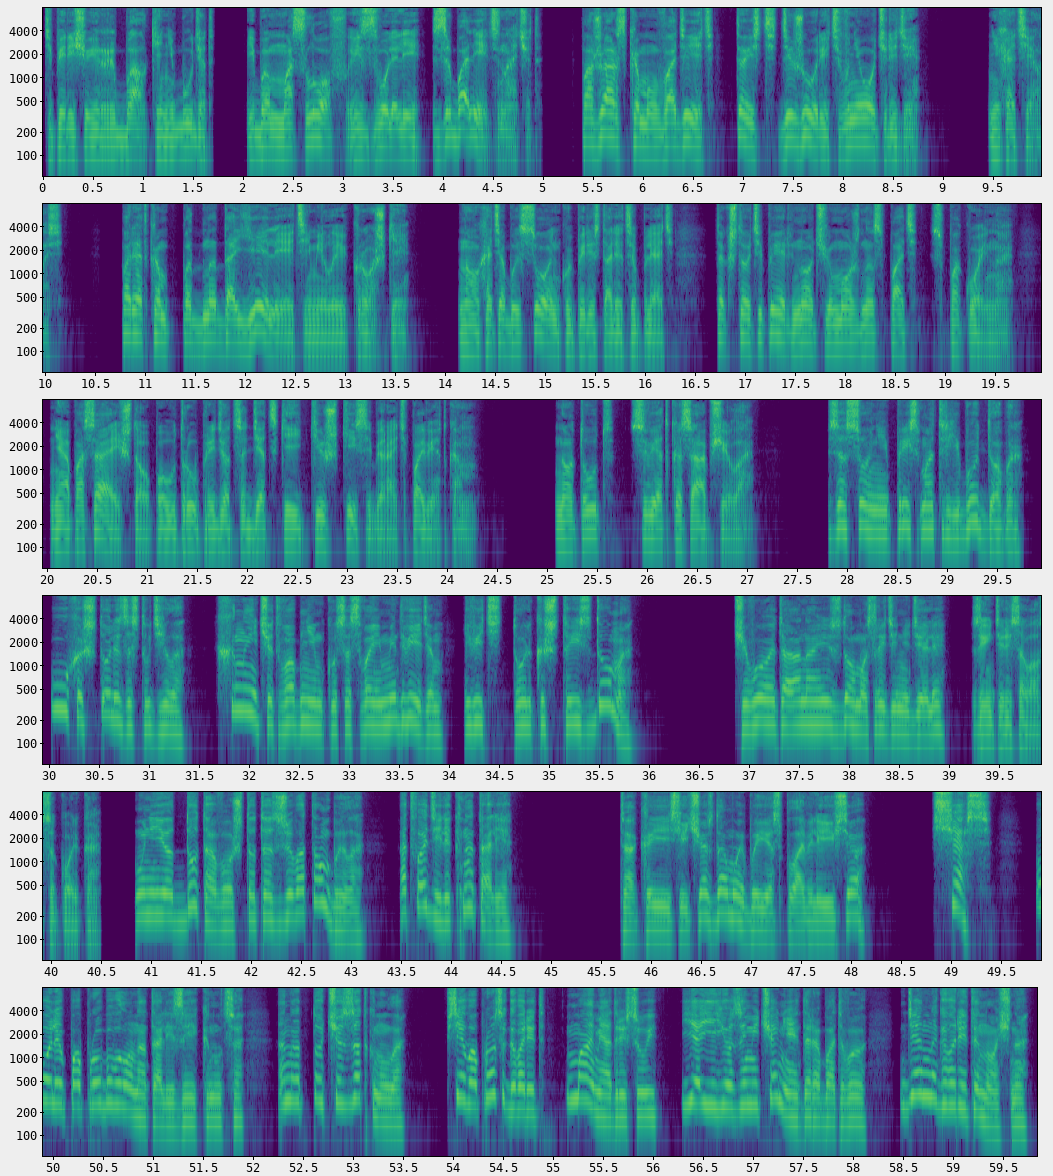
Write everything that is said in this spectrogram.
Теперь еще и рыбалки не будет, ибо Маслов изволили заболеть, значит. Пожарскому водить, то есть дежурить вне очереди. Не хотелось. Порядком поднадоели эти милые крошки. Но хотя бы Соньку перестали цеплять, так что теперь ночью можно спать спокойно, не опасаясь, что поутру придется детские кишки собирать по веткам. Но тут Светка сообщила. «За Соней присмотри, будь добр. Ухо, что ли, застудило? Хнычет в обнимку со своим медведем, ведь только что из дома». «Чего это она из дома среди недели?» — заинтересовался Колька. «У нее до того что-то с животом было. Отводили к Наталье». «Так и сейчас домой бы ее сплавили, и все?» «Сейчас». Оля попробовала Наталье заикнуться. Она тотчас заткнула. «Все вопросы, — говорит, — маме адресуй. Я ее замечания дорабатываю. Денно, — говорит, — и ночно».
